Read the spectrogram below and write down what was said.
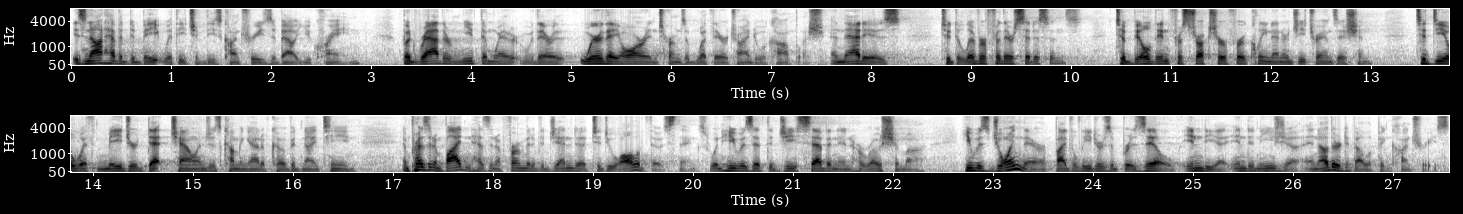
is not have a debate with each of these countries about Ukraine, but rather meet them where, where they are in terms of what they're trying to accomplish. And that is to deliver for their citizens, to build infrastructure for a clean energy transition, to deal with major debt challenges coming out of COVID 19 and President Biden has an affirmative agenda to do all of those things. When he was at the G7 in Hiroshima, he was joined there by the leaders of Brazil, India, Indonesia, and other developing countries.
